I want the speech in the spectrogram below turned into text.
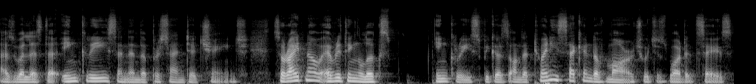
as well as the increase and then the percentage change. So right now everything looks increased because on the 22nd of March, which is what it says,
